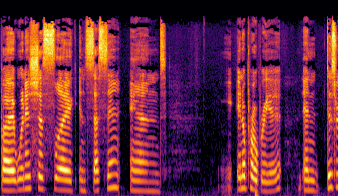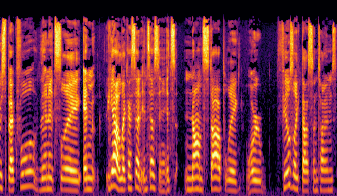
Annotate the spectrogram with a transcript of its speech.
But when it's just like incessant and inappropriate and disrespectful, then it's like, and yeah, like I said, incessant, it's nonstop, like, or feels like that sometimes.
